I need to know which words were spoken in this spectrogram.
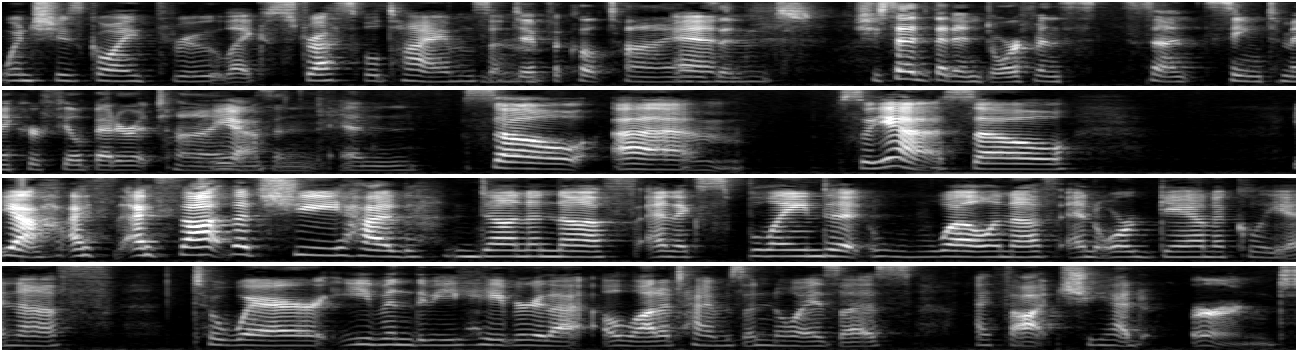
when she's going through like stressful times and difficult times, and, and, she said that endorphins se- seemed to make her feel better at times, Yeah. and and so um so yeah so yeah i th- i thought that she had done enough and explained it well enough and organically enough to where even the behavior that a lot of times annoys us i thought she had earned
